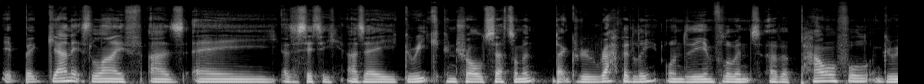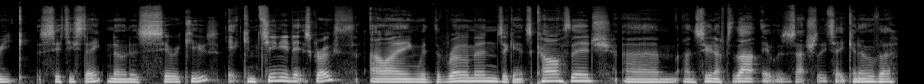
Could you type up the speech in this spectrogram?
It began its life as a as a city, as a Greek-controlled settlement that grew rapidly under the influence of a powerful Greek city-state known as Syracuse. It continued its growth, allying with the Romans against Carthage, um, and soon after that, it was actually taken over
